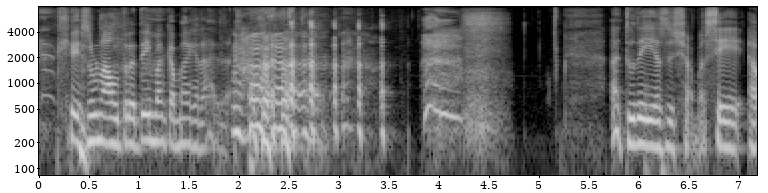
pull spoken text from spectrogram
que és un altre tema que m'agrada. Ah, tu deies això, va ser eh,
